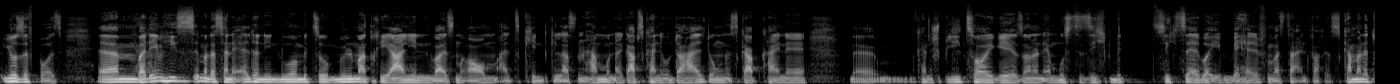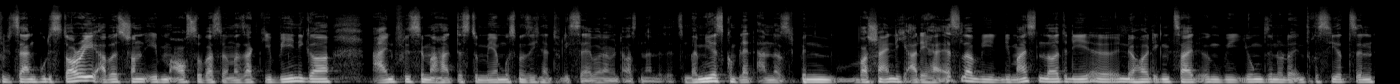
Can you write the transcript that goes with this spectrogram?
Josef Beuys. Ähm. Bei dem hieß es immer, dass seine Eltern ihn nur mit so Müllmaterialien in den weißen Raum als Kind gelassen haben. Und da gab es keine Unterhaltung, es gab keine, äh, keine Spielzeuge, sondern er musste sich mit sich selber eben behelfen, was da einfach ist. Kann man natürlich sagen, gute Story, aber es ist schon eben auch so was, wenn man sagt, je weniger Einflüsse man hat, desto mehr muss man sich natürlich selber damit auseinandersetzen. Bei mir ist es komplett anders. Ich bin wahrscheinlich ADHSler, wie die meisten Leute, die äh, in der heutigen Zeit irgendwie jung sind oder interessiert sind.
